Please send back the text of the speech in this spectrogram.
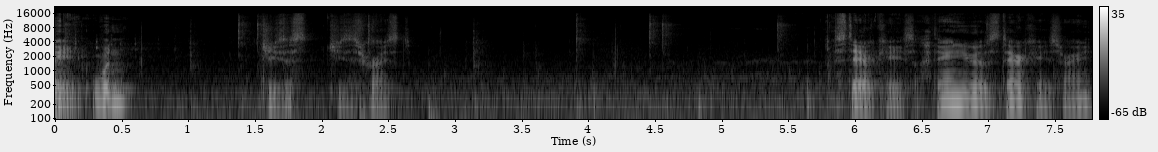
Wait, wouldn't Jesus Jesus Christ. Staircase. I think I was a staircase, right?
